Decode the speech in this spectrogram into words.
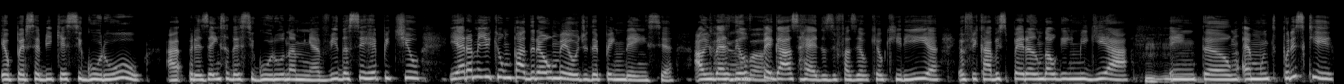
eu percebi que esse guru, a presença desse guru na minha vida se repetiu. E era meio que um padrão meu de dependência. Ao invés de eu Caramba. pegar as rédeas e fazer o que eu queria, eu ficava esperando alguém me guiar. Uhum. Então, é muito. Por isso que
